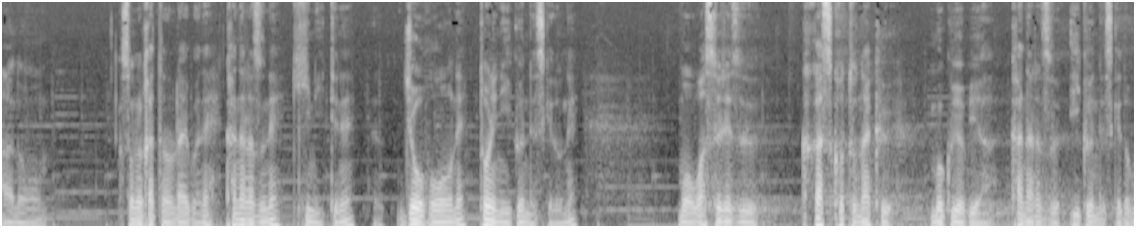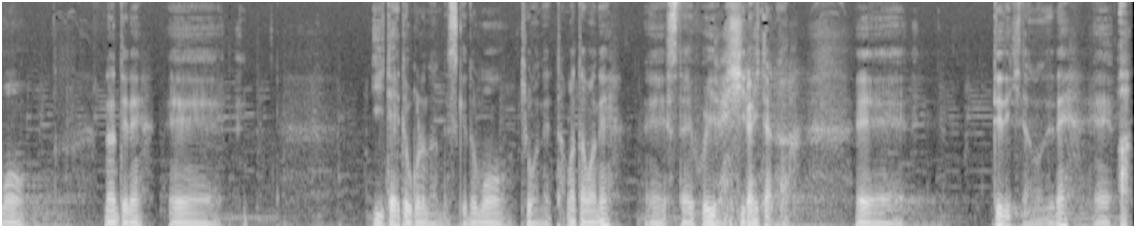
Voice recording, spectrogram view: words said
あのその方のライブはね、必ずね、聞きに行ってね、情報をね、取りに行くんですけどね、もう忘れず、欠かすことなく、木曜日は必ず行くんですけども、なんてね、えー、言いたいところなんですけども、今日はね、たまたまね、えー、スタイフを開いたら、えー、出てきたのでね、えあ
